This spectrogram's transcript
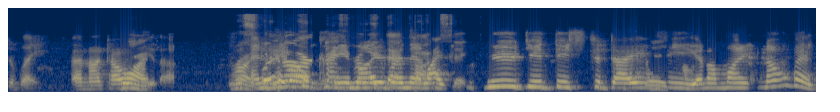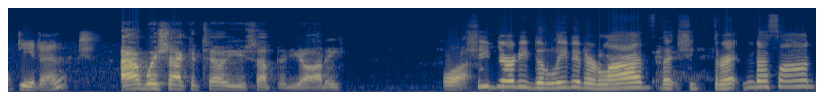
to leave. And I told Right. you that. Right. And Sweetheart people is came really over that and they're like, you did this to Daisy. And I'm like, no, I didn't. I wish I could tell you something, Yachty. What? She dirty deleted her live that she threatened us on,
